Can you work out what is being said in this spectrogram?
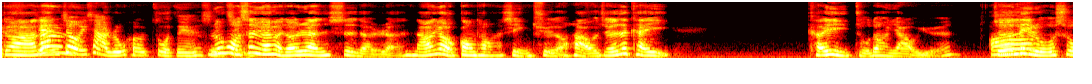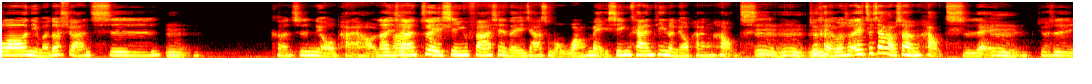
对啊，那研究一下如何做这件事情。如果是原本就认识的人，然后又有共同兴趣的话，我觉得是可以可以主动邀约，就是例如如说你们都喜欢吃，嗯可能吃牛排好，那你现在最新发现的一家什么完美新餐厅的牛排很好吃，嗯嗯，就可以问说，哎、这家好像很好吃、哎、嗯，就是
